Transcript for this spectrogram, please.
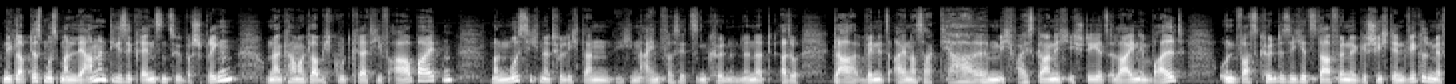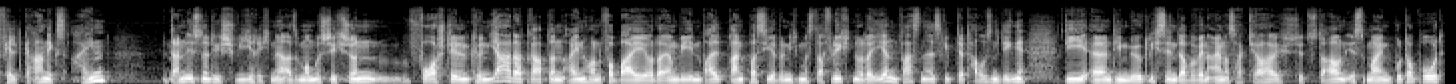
Und ich glaube, das muss man lernen, diese Grenzen zu überspringen und dann kann man, glaube ich, gut kreativ arbeiten. Man muss sich natürlich dann hineinversetzen können. Ne? Also klar, wenn jetzt einer sagt, ja, ähm, ich weiß gar nicht, ich stehe jetzt allein im Wald und was könnte sich jetzt da für eine Geschichte entwickeln, mir fällt gar nichts ein dann ist natürlich schwierig. Ne? Also man muss sich schon vorstellen können, ja, da trabt dann ein Einhorn vorbei oder irgendwie ein Waldbrand passiert und ich muss da flüchten oder irgendwas. Ne? Es gibt ja tausend Dinge, die, äh, die möglich sind. Aber wenn einer sagt, ja, ich sitze da und esse mein Butterbrot,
